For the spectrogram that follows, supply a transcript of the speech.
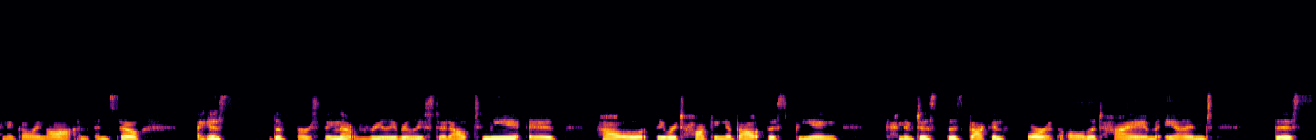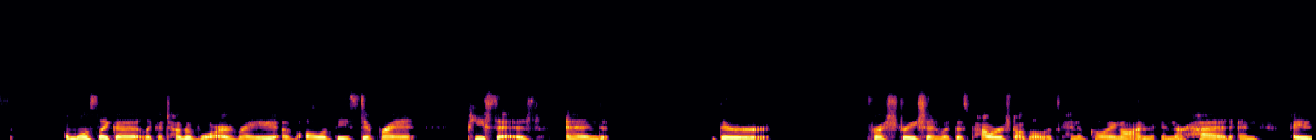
kind of going on. And so I guess the first thing that really, really stood out to me is how they were talking about this being kind of just this back and forth all the time and this almost like a like a tug of war right of all of these different pieces. And their frustration with this power struggle that's kind of going on in their head. And i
